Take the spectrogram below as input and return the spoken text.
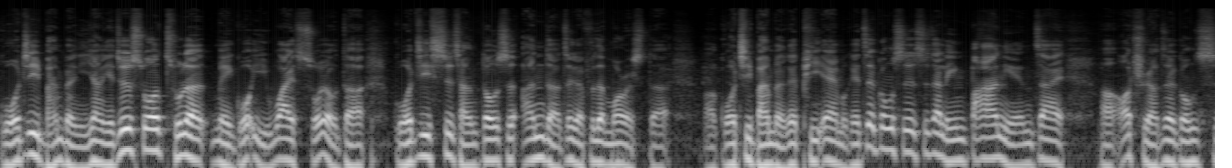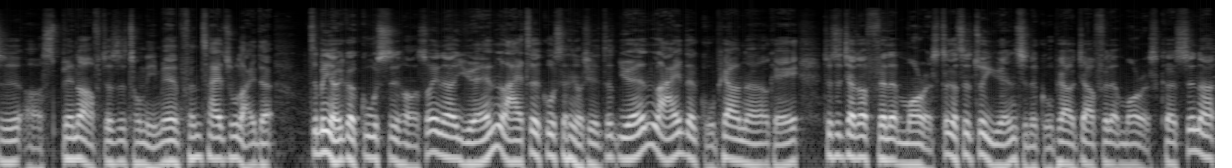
国际版本一样，也就是说，除了美国以外，所有的国际市场都是 under 这个 Philip Morris 的啊国际版本跟 PM。OK，这个公司是在零八年在。啊，Altria 这个公司，呃，spin off 就是从里面分拆出来的。这边有一个故事哈，所以呢，原来这个故事很有趣。这原来的股票呢，OK，就是叫做 Philip Morris，这个是最原始的股票，叫 Philip Morris。可是呢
